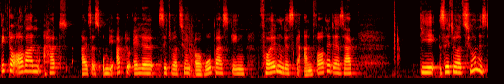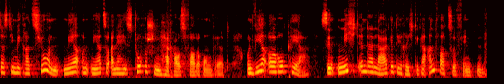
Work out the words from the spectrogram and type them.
Viktor Orban hat, als es um die aktuelle Situation Europas ging, Folgendes geantwortet. Er sagt, die Situation ist, dass die Migration mehr und mehr zu einer historischen Herausforderung wird. Und wir Europäer sind nicht in der Lage, die richtige Antwort zu finden.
